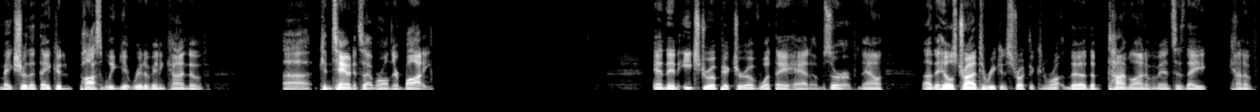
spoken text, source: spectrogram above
make sure that they could possibly get rid of any kind of uh, contaminants that were on their body. And then each drew a picture of what they had observed. Now, uh, the Hills tried to reconstruct the, the the timeline of events as they kind of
